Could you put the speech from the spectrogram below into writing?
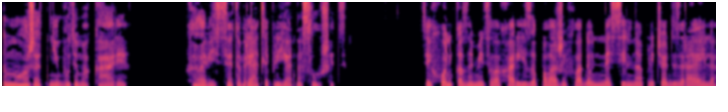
Может, не будем о каре? Хеловисе это вряд ли приятно слушать. Тихонько заметила Хариза, положив ладонь на сильное плечо Дизраэля,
